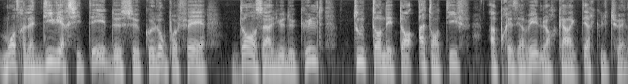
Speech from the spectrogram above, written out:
montrent la diversité de ce que l'on peut faire dans un lieu de culte, tout en étant attentif à préserver leur caractère cultuel.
